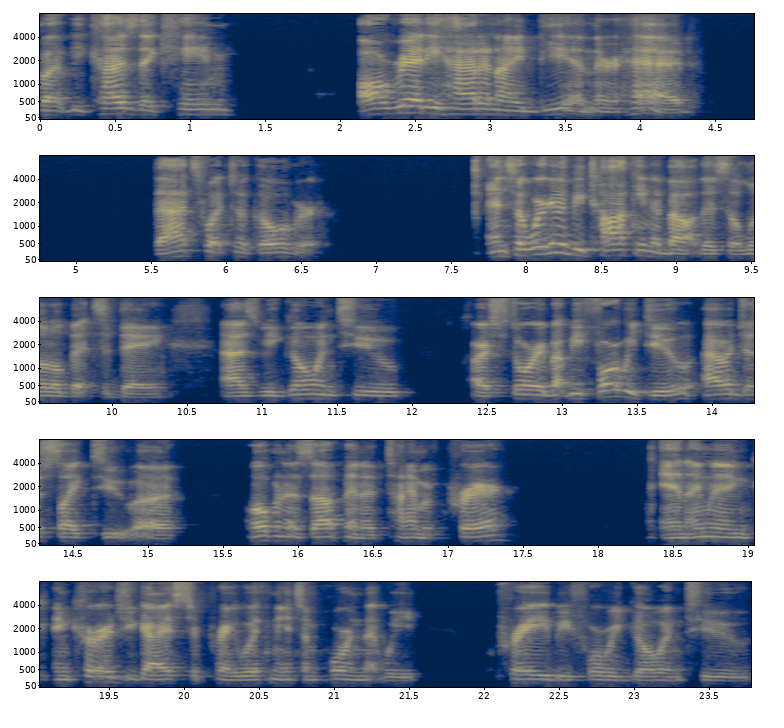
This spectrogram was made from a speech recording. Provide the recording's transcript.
But because they came, already had an idea in their head, that's what took over. And so we're going to be talking about this a little bit today as we go into our story. But before we do, I would just like to uh, open us up in a time of prayer. And I'm going to encourage you guys to pray with me. It's important that we pray before we go into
